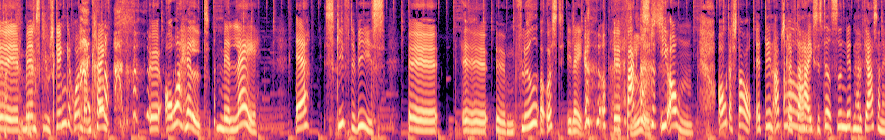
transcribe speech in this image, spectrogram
øh, med en skive skinke rundt omkring. Øh, overhældt med lag af skiftevis øh, øh, øh, fløde og ost i lag. Øh, bagt i ovnen. Og der står, at det er en opskrift, der Åh. har eksisteret siden 1970'erne.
